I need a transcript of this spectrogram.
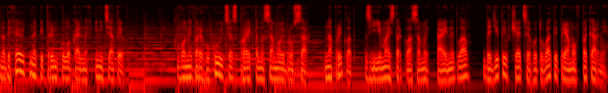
надихають на підтримку локальних ініціатив. Вони перегукуються з проектами самої Бруссар, наприклад, з її майстер-класами I де діти вчаться готувати прямо в пекарні.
